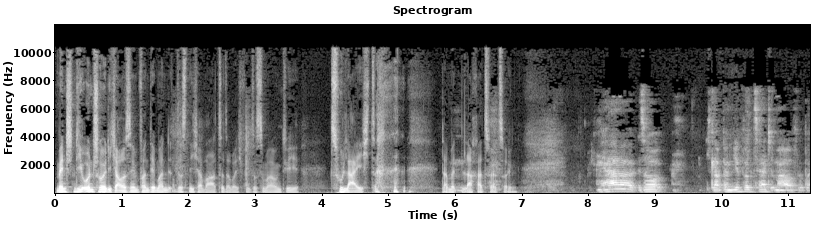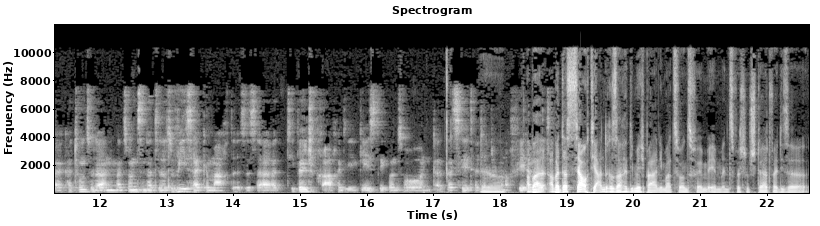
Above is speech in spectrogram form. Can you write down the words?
Menschen, die unschuldig aussehen, von denen man das nicht erwartet. Aber ich finde das immer irgendwie zu leicht, damit Lacher zu erzeugen. Ja, also ich glaube, bei mir wirkt es halt immer auf, bei Cartoons oder Animationen sind halt so, wie es halt gemacht ist. Es ist äh, die Bildsprache, die Gestik und so und das zählt halt, ja. immer noch viel. Aber, aber das ist ja auch die andere Sache, die mich bei Animationsfilmen eben inzwischen stört, weil diese,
